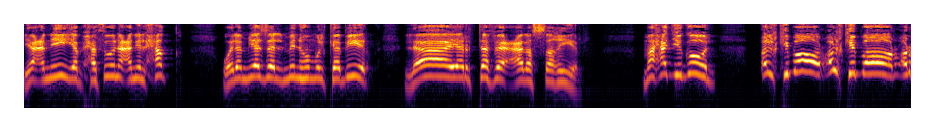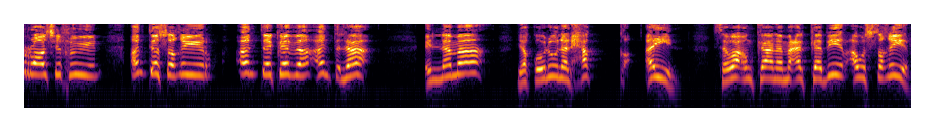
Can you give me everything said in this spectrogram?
يعني يبحثون عن الحق ولم يزل منهم الكبير لا يرتفع على الصغير. ما حد يقول الكبار الكبار الراسخين أنت صغير أنت كذا أنت لا. إنما يقولون الحق أين؟ سواء كان مع الكبير أو الصغير.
